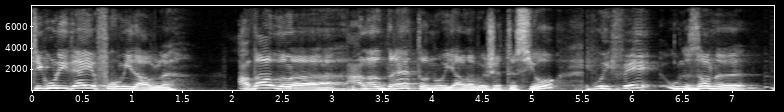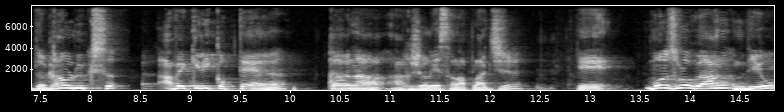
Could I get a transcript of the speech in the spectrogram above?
tinc una idea formidable. A dalt de la, a l'endret on hi ha la vegetació, vull fer una zona de gran luxe avec helicòpter per anar a Argelers a la platja. I mon slogan em diu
